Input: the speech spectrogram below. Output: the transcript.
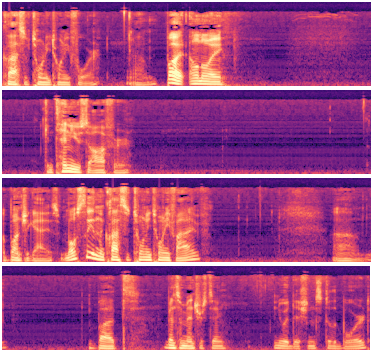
class of 2024. Um, but Illinois continues to offer a bunch of guys, mostly in the class of 2025. Um, but been some interesting new additions to the board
